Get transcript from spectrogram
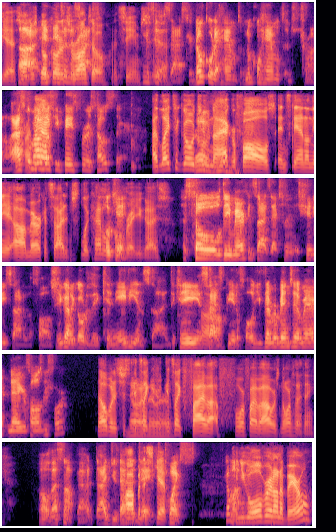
yeah so Uh, just don't it- go it's to a toronto it seems it's a disaster. Don't go to Hamilton. Don't go Hamilton to Toronto. Ask him think how I- much he pays for his house there. i'd like to go to Oh, yeah. niagara falls and stand on the uh, american side and just look kind of look Okay. over at you guys So the American side is actually the shitty side of the falls. You got to go to the Canadian side. The Canadian side's Oh. beautiful. You've never been to Amer- Niagara Falls before? No but it's just No, it's I like never it's like five hou- four or five hours north i think Oh, that's not bad. I do that hop in and a a day, skip. twice. Come on. can you man. go over it on a barrel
